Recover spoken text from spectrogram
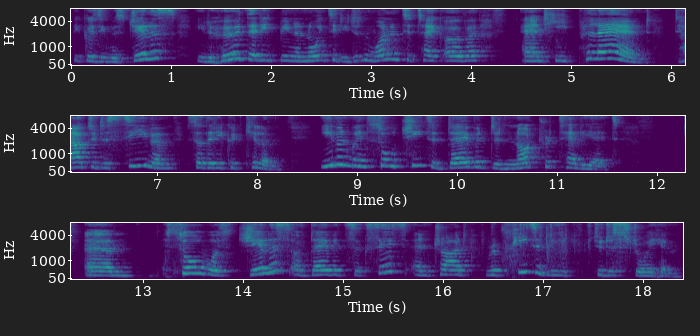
because he was jealous. He'd heard that he'd been anointed. He didn't want him to take over. And he planned how to deceive him so that he could kill him. Even when Saul cheated, David did not retaliate. Um, Saul was jealous of David's success and tried repeatedly to destroy him.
